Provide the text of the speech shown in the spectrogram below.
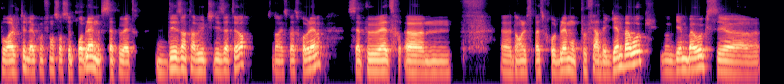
pour ajouter de la confiance sur ce problème. Ça peut être des interviews utilisateurs dans l'espace problème. Ça peut être euh, euh, dans l'espace problème, on peut faire des Gemba Walk. Donc Gemba Walk, c'est euh,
